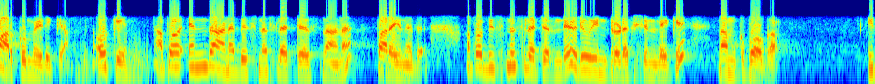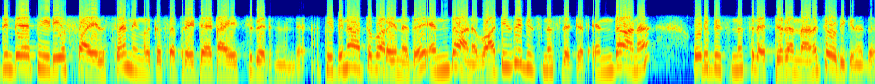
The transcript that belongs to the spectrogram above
മാർക്കും മേടിക്കാം. ഓക്കെ അപ്പോൾ എന്താണ് ബിസിനസ് ലെറ്റേഴ്സ് എന്നാണ് പറയുന്നത്. അപ്പോൾ ബിസിനസ് ലെറ്ററിന്റെ ഒരു ഇൻട്രൊഡക്ഷനിലേക്ക് നമുക്ക് പോകാം. ഇതിന്റെ പി ഡി എഫ് ഫയൽസ് നിങ്ങൾക്ക് സെപ്പറേറ്റ് ആയിട്ട് അയച്ചു തരുന്നുണ്ട്. അപ്പൊ ഇതിനകത്ത് പറയുന്നത് എന്താണ്? What is a business letter എന്താണ് ഒരു ബിസിനസ് ലെറ്റർ എന്നാണ് ചോദിക്കുന്നത്.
